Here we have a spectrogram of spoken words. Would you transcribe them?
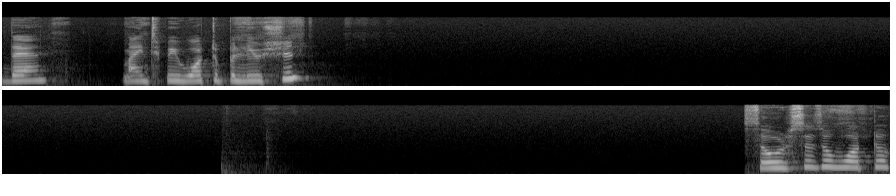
Then might be water pollution. Sources of water.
